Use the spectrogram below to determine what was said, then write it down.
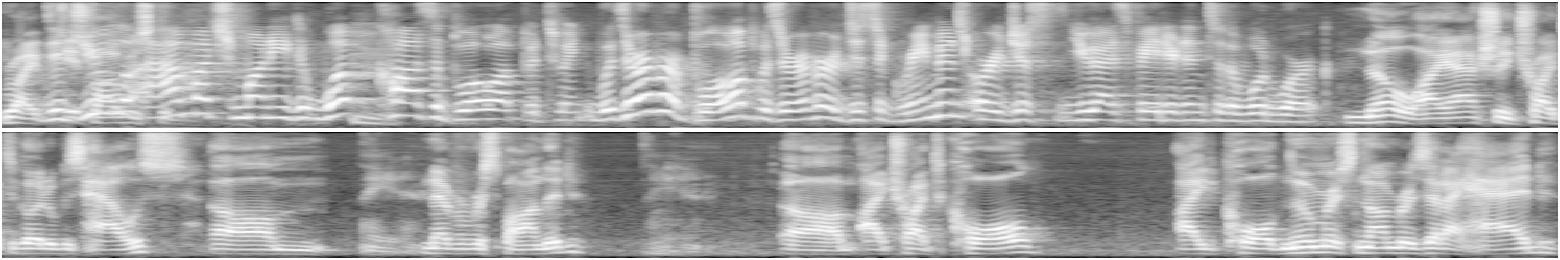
Right. Did if you I to- how much money did what caused a blow up between was there ever a blow up? Was there ever a disagreement or just you guys faded into the woodwork? No, I actually tried to go to his house. Um, Yeah. never responded. Um, I tried to call. I called numerous numbers that I had.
